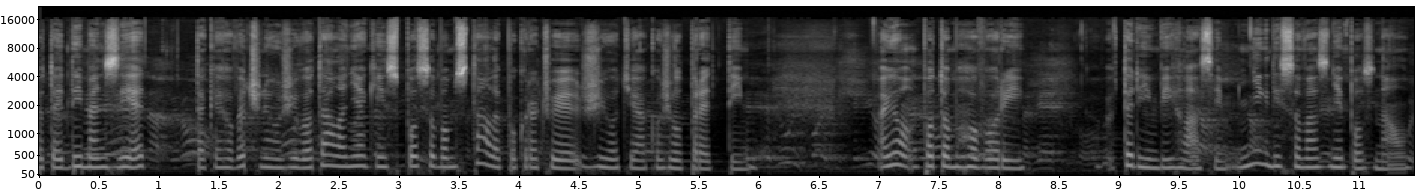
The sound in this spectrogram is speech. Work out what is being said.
do tej dimenzie takého väčšného života, ale nejakým spôsobom stále pokračuje v živote, ako žil predtým. A on potom hovorí, vtedy im vyhlásim, nikdy som vás nepoznal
